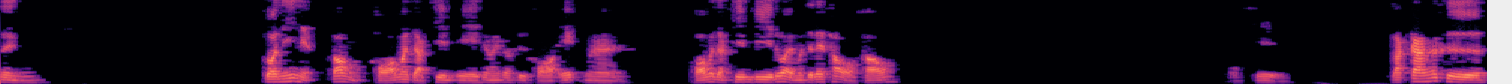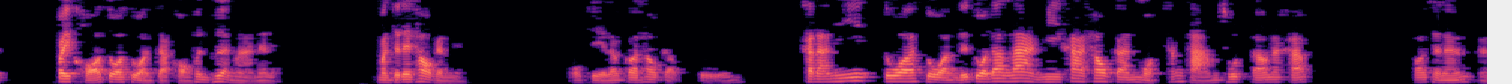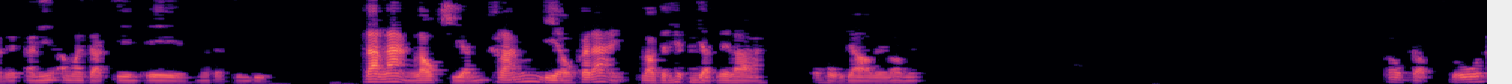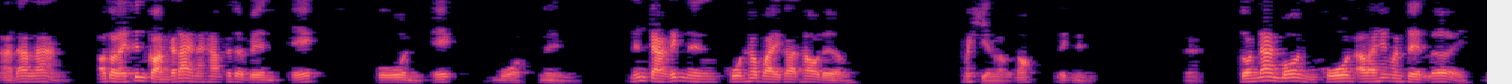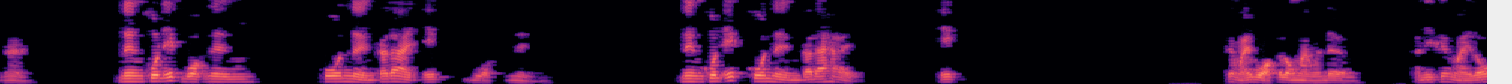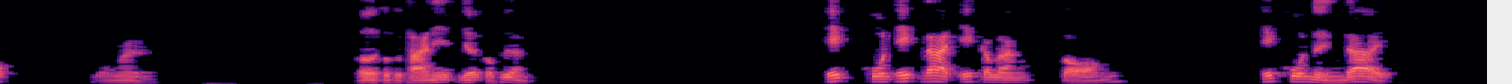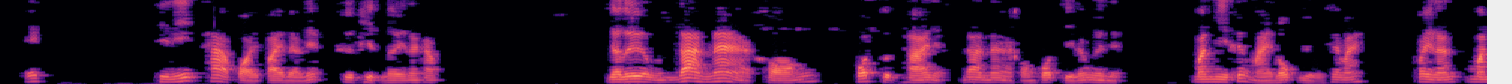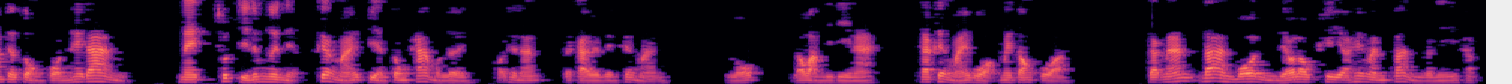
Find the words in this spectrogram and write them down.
หนึ่งตัวนี้เนี่ยต้องขอมาจากทีม A ใช่ไหมก็คือขอ x มา ขอมาจากทีม B ด้วยมันจะได้เท่ากับเขาโอเค หลักการก็คือไปขอตัวส่วนจากของเพื่อนๆมานี่แหละ มันจะได้เท่ากันเนี่ย โอเค แล้วก็เท่ากับศูนย์ ขณะนี้ตัวส่วนหรือตัวด้านล่างมีค่าเท่ากันหมดทั้งสามชุดแล้วนะครับ เพราะฉะนั้นอันนี้เอามาจากทีม A มาจากทีม B ด้านล่างเราเขียนครั้งเดียวก็ได้ เราจะได้ประหยัดเวลา โอ้โห ยาวเลยรอบนี้ เท่ากับศูนย์อ่าด้านล่าง เอาตัวไหนขึ้นก่อนก็ได้นะครับ ก็จะเป็น x คูณ x บวกหนึ่ง เนื่องจากเลขหนึ่งคูณเข้าไปก็เท่าเดิม ไม่เขียนหรอกเนาะเลขหนึ่งส่วนด้านบนคูณอะไรให้มันเสร็จเลยหนึ่งคูณ x บวกหนึ่งคูณหนึ่งก็ได้ x บวกหนึ่งหนึ่งคูณ x คูณหนึ่งก็ได้ x เครื่องหมายบวกก็ลงมาเหมือนเดิม อันนี้เครื่องหมายลบลงมา เออ ตัวสุดท้ายนี้เยอะกว่าเพื่อน x คูณ x ได้ x กำลังสอง x คูณหนึ่งได้ x ทีนี้ถ้าปล่อยไปแบบนี้คือผิดเลยนะครับ อย่าลืมด้านหน้าของพจน์สุดท้ายเนี่ย ด้านหน้าของพจน์สีน้ำเงินเนี่ย มันมีเครื่องหมายลบอยู่ใช่ไหม เพราะฉะนั้นมันจะส่งผลให้ด้านในชุดสีน้ำเงินเนี่ย เครื่องหมายเปลี่ยนตรงข้ามหมดเลย เพราะฉะนั้นจะกลายเป็นเครื่องหมายลบ ระวังดีๆนะ ถ้าเครื่องหมายบวกไม่ต้องกลัว จากนั้นด้านบนเดี๋ยวเราเคลียร์ให้มันสั้นกว่านี้ครับ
